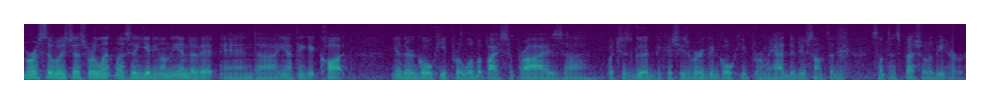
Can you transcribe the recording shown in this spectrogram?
Marissa was just relentless at getting on the end of it, and uh, you know, I think it caught you know, their goalkeeper a little bit by surprise, uh, which is good because she's a very good goalkeeper, and we had to do something something special to beat her.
